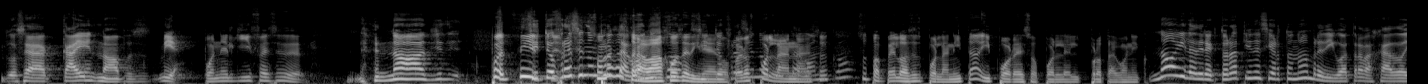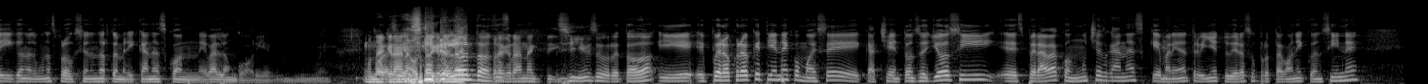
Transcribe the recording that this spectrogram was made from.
o sea, cae. No, pues mira, Pon el gif ese de... no, yo- Pues sí, Si te ofrecen un son esos protagónico, trabajos de si dinero, pero es por lana. Eso, esos papeles lo haces por lanita y por eso, por el protagónico. No, y la directora tiene cierto nombre, digo, ha trabajado ahí con algunas producciones norteamericanas con Eva Longoria. bueno, Una gran, otra gran, entonces, otra gran actriz. Sí, sobre todo, y, eh, pero creo que tiene como ese caché. Entonces yo sí esperaba con muchas ganas que Mariana Treviño tuviera su protagónico en cine.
